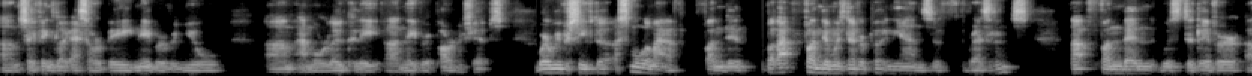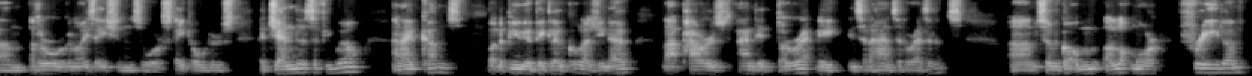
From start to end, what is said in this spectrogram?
Um, so things like SRB, neighbourhood renewal, um, and more locally, uh, neighbourhood partnerships, where we received a, a, small amount of funding, but that funding was never put in the hands of the residents. That funding was to deliver um, other organisations or stakeholders' agendas, if you will, and outcomes. But the beauty of Big Local, as you know, that power is handed directly into the hands of the residents. Um, so we've got a, a, lot more freedom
